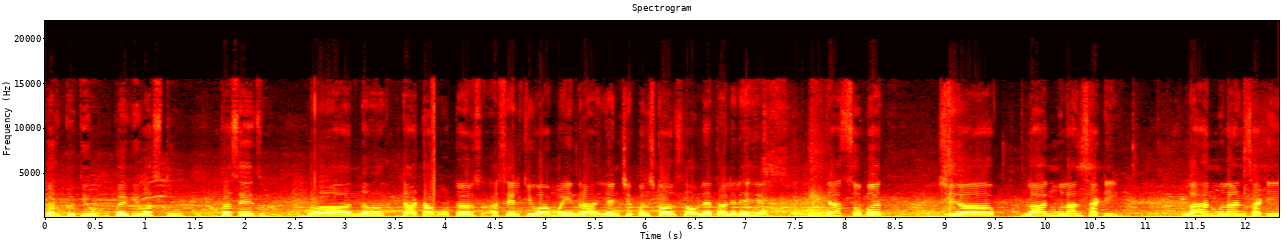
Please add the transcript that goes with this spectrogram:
घरगुती उपयोगी वस्तू तसेच न टाटा मोटर्स असेल किंवा महिंद्रा यांचे पण स्टॉल्स लावण्यात आलेले आहे त्याचसोबत शि लहान मुलांसाठी लहान मुलांसाठी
